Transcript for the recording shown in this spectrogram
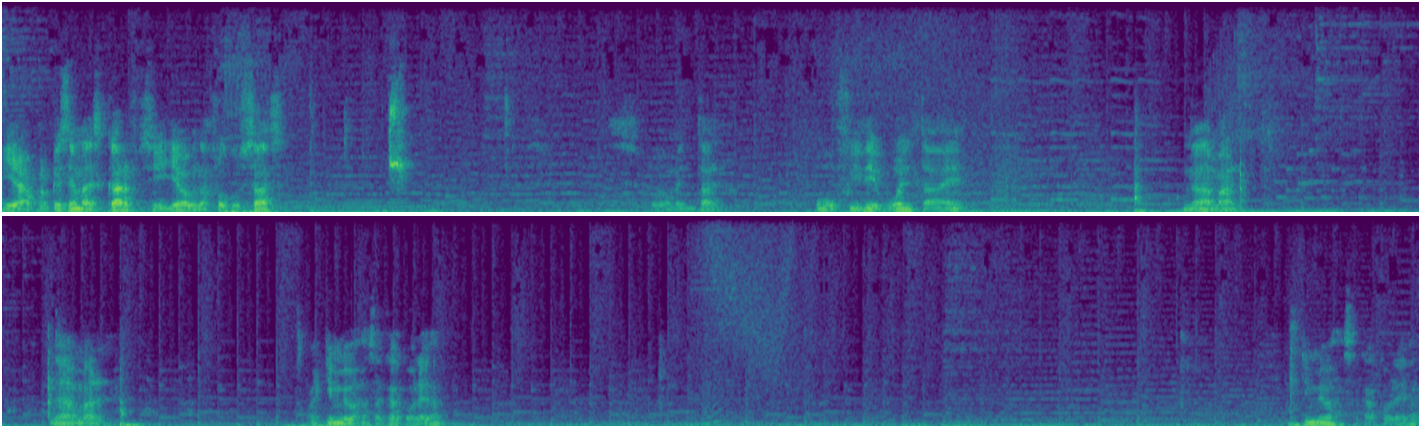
Mira, ¿por qué se llama Scarf si lleva una Focus Sash? Juego mental. Uf, y de vuelta, ¿eh? Nada mal. Nada mal. ¿A quién me vas a sacar, colega? ¿A quién me vas a sacar, colega?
